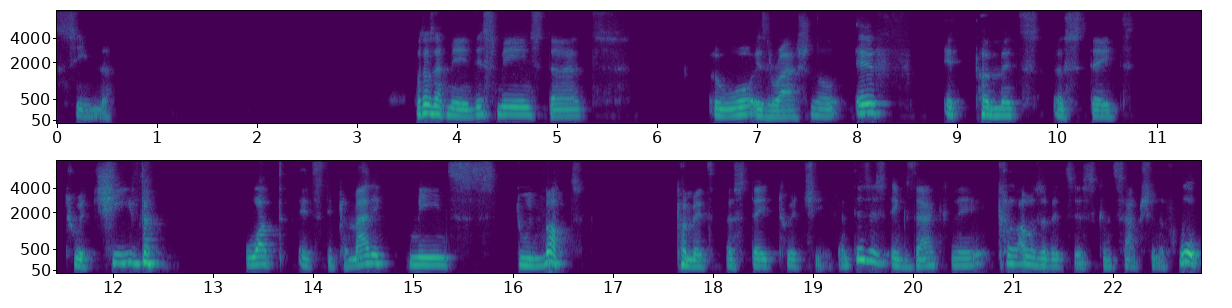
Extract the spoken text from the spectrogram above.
scene. What does that mean? This means that a war is rational if it permits a state to achieve what its diplomatic means do not permit a state to achieve. And this is exactly Clausewitz's conception of war.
